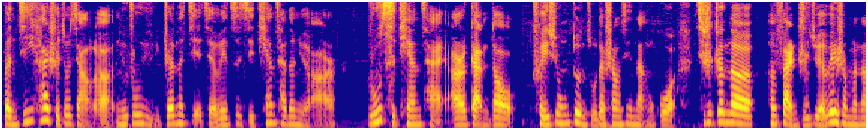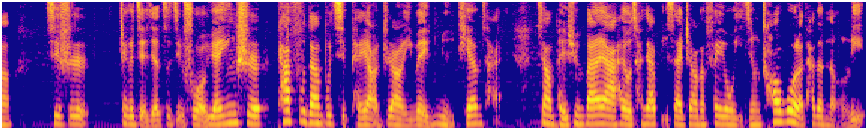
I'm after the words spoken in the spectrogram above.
本集一开始就讲了女主雨真的姐姐为自己天才的女儿如此天才而感到捶胸顿足的伤心难过，其实真的很反直觉。为什么呢？其实这个姐姐自己说，原因是她负担不起培养这样一位女天才，像培训班呀，还有参加比赛这样的费用已经超过了她的能力。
